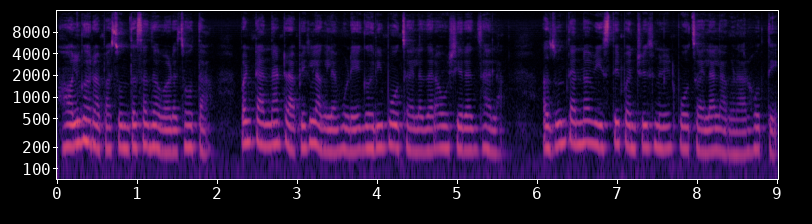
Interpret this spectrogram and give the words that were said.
हॉल घरापासून तसा जवळच होता, पण त्यांना ट्रॅफिक लागल्यामुळे घरी पोचायला जरा उशीरच झाला. अजून त्यांना वीस ते पंचवीस मिनिट पोचायला लागणार होते.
